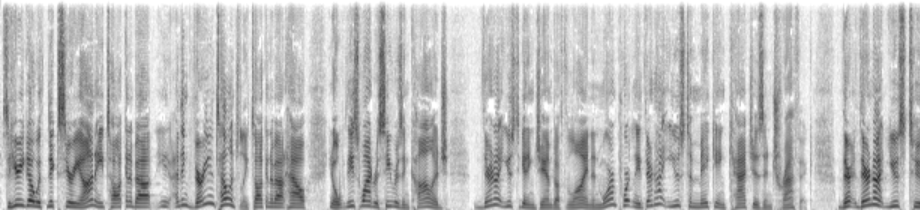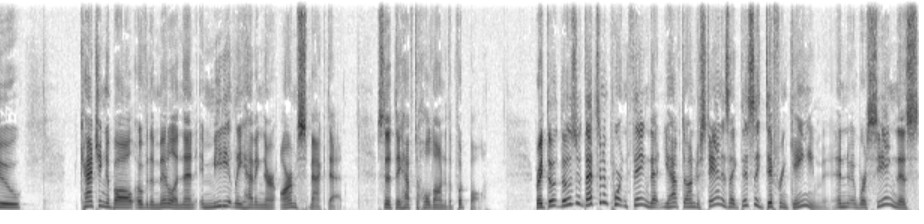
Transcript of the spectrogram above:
So here you go with nick sirianni talking about i think very intelligently talking about how you know these wide receivers in college they're not used to getting jammed off the line. And more importantly they're not used to making catches in traffic. They're they're not used to catching a ball over the middle and then immediately having their arms smacked at so that they have to hold on to the football. Right? Th- those are that's an important thing that you have to understand is like this is a different game. And we're seeing this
